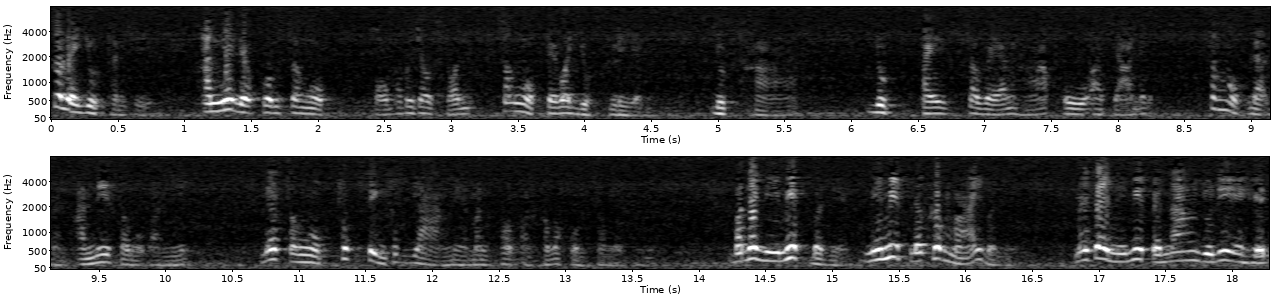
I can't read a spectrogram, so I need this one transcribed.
ก็เลยหยุดทันที อันนี้เดี๋ยวความสงบของพระพุทธเจ้าสอนสงบแปลว่าหยุดเรียน หยุดหา หยุดไปแสวงหาครูอาจารย์เนี่ยสงบแล้วนั่นอันนี้สงบอันนี้และสงบทุกสิ่งทุกอย่างเนี่ยมันพร้อมกันคำว่าคนสงบนี่บันได้มีมิตรบันเนี่ยมีมิตรแล้วเครื่องหมายบันเนี่ย ไม่ใช่มีมิตรไปนั่งอยู่นี่เห็น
